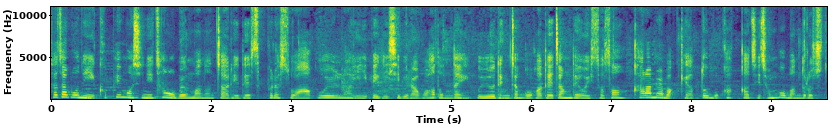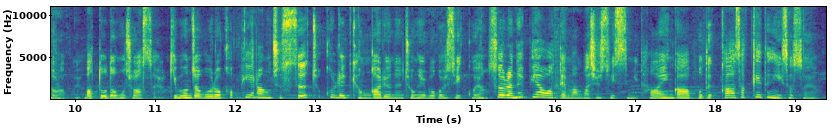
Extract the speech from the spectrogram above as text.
찾아보니 이 커피 머신이 1,500만원짜리 네스프레소 아구일라 220이라고 하던데 우유 냉장고가 내장되어 있어서 카라멜 마키아또 모카까지 전부 만들어주더라고요. 맛도 너무 좋았어요. 기본적으로 커피랑 주스, 초콜릿, 견과류는 종일 먹을 수 있고요. 술은 해피아워 때만 마실 수 있습니다. 와인과 보드카, 사케 등이 있었어요.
